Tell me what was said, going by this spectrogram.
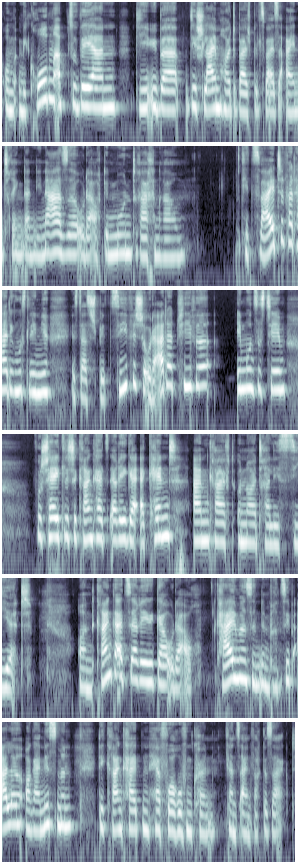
um Mikroben abzuwehren, die über die Schleimhäute beispielsweise eindringen, dann die Nase oder auch den Mund-Rachenraum. Die zweite Verteidigungslinie ist das spezifische oder adaptive Immunsystem, wo schädliche Krankheitserreger erkennt, angreift und neutralisiert. Und Krankheitserreger oder auch Keime sind im Prinzip alle Organismen, die Krankheiten hervorrufen können, ganz einfach gesagt.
